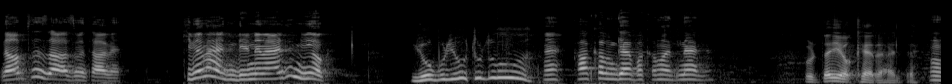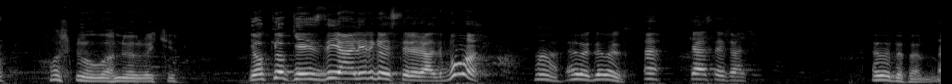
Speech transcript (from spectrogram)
Ne yaptınız Azmet abi? Kime verdin? Birine verdin mi? Yok. Yo buraya oturdum ama. Heh, kalkalım gel bakalım hadi nerede? Burada yok herhalde. Hasbinallah minel vekil. Yok yok gezdiği yerleri gösterir herhalde. Bu mu? Ha evet evet. Heh, gel Sevcan'cığım. Evet efendim. bu.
